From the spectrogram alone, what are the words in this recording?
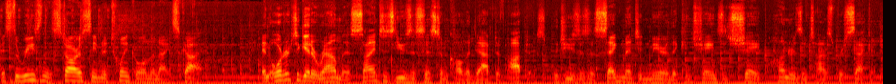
It's the reason that stars seem to twinkle in the night sky. In order to get around this, scientists use a system called adaptive optics, which uses a segmented mirror that can change its shape hundreds of times per second.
